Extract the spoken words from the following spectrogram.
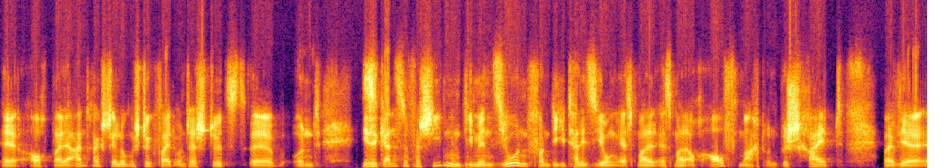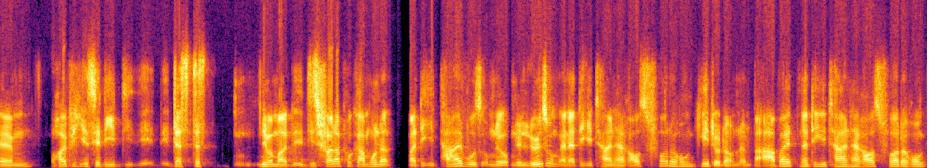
äh, auch bei der Antragstellung ein Stück weit unterstützt äh, und diese ganzen verschiedenen Dimensionen von Digitalisierung erstmal erstmal auch aufmacht und beschreibt, weil wir ähm, häufig ist ja die, die das, das nehmen wir mal dieses Förderprogramm 100 mal digital, wo es um eine, um eine Lösung einer digitalen Herausforderung geht oder um ein Bearbeiten einer digitalen Herausforderung.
